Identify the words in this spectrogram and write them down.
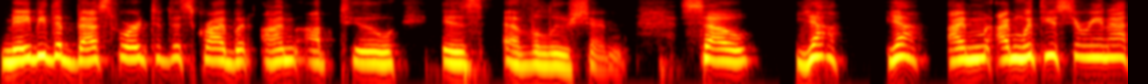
Maybe the best word to describe what I'm up to is evolution. So, yeah, yeah, I'm I'm with you, Serena.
